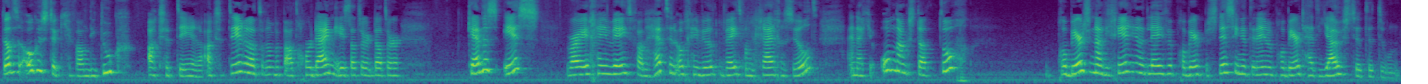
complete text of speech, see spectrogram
Dat is ook een stukje van die doek accepteren. Accepteren dat er een bepaald gordijn is, dat er, dat er kennis is waar je geen weet van hebt en ook geen weet van krijgen zult. En dat je ondanks dat toch probeert te navigeren in het leven, probeert beslissingen te nemen, probeert het juiste te doen.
